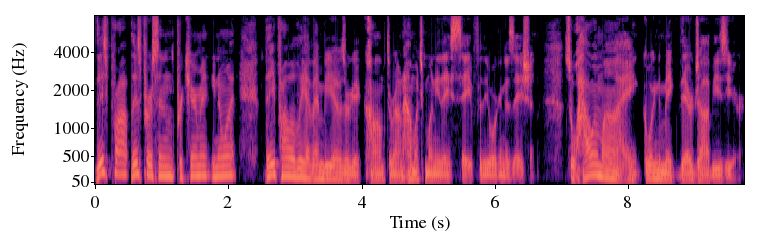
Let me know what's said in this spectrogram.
This prop this person procurement you know what? They probably have mbos or get comped around how much money they save for the organization. So how am i going to make their job easier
